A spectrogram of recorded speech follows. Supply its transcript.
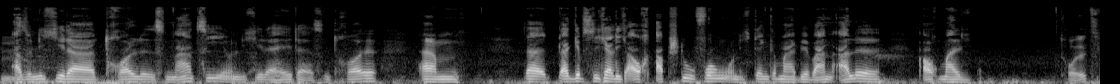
Hm. Also nicht jeder Troll ist ein Nazi und nicht jeder Hater ist ein Troll. Ähm, da, da gibt es sicherlich auch Abstufungen und ich denke mal, wir waren alle auch mal Trolls.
